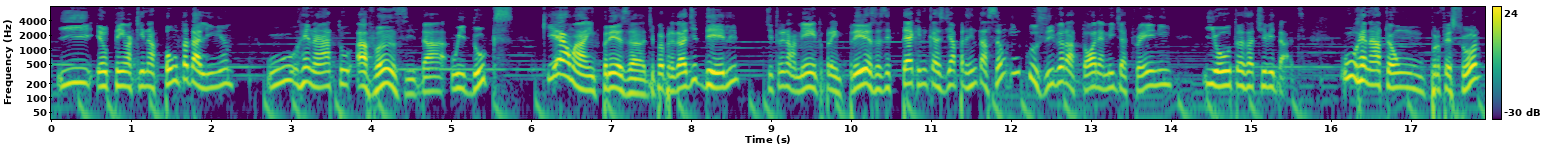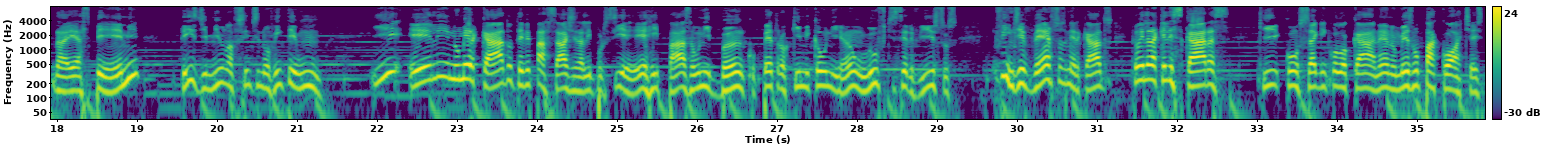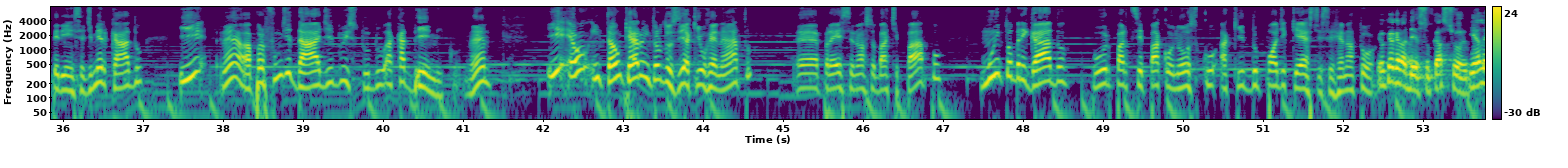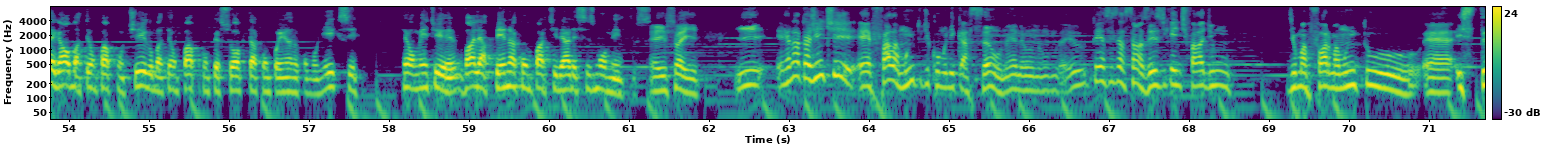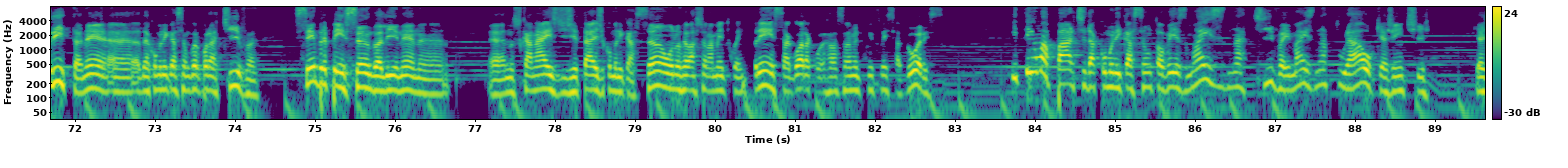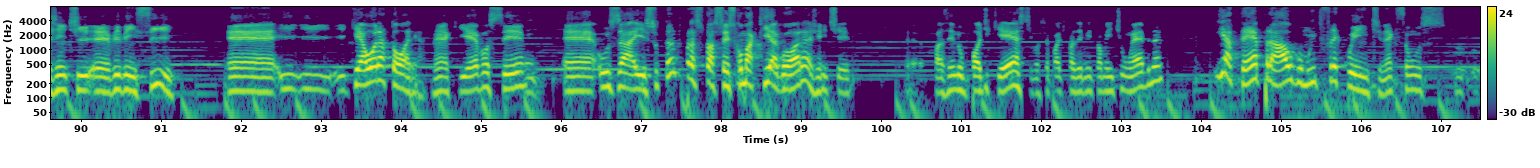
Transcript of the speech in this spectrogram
e eu tenho aqui na ponta da linha o Renato Avanzi da Widux, que é uma empresa de propriedade dele, de treinamento para empresas e técnicas de apresentação, inclusive oratória, media training e outras atividades. O Renato é um professor da ESPM desde 1991. E ele no mercado teve passagens ali por CIE, Ripasa, Unibanco, Petroquímica União, Luft Serviços, enfim, diversos mercados. Então ele é daqueles caras que conseguem colocar né, no mesmo pacote a experiência de mercado e né, a profundidade do estudo acadêmico. Né? E eu então quero introduzir aqui o Renato é, para esse nosso bate-papo. Muito obrigado por participar conosco aqui do podcast, esse Renato. Eu que agradeço, Cássio. E é legal bater um papo contigo, bater um papo com o pessoal que está acompanhando o Comunix. Realmente vale a pena compartilhar esses momentos. É isso aí. E, Renato, a gente é, fala muito de comunicação, né? Não, não, eu tenho a sensação, às vezes, de que a gente fala de, um, de uma forma muito é, estrita, né? É, da comunicação corporativa sempre pensando ali, né, na, é, nos canais digitais de comunicação, no relacionamento com a imprensa, agora com relacionamento com influenciadores. E tem uma parte da comunicação talvez mais nativa e mais natural que a gente que a gente é, vivencie é, e, e, e, que é a oratória, né? Que é você é, usar isso tanto para situações como aqui agora, a gente é, fazendo um podcast, você pode fazer eventualmente um webinar, e até para algo muito frequente, né? Que são os,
